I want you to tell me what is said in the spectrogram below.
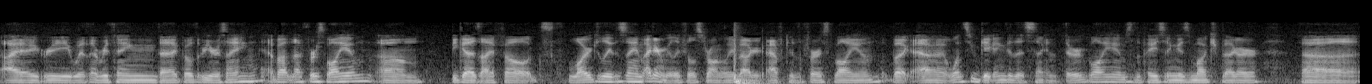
I agree with everything that both of you are saying about that first volume. Um, because I felt largely the same. I didn't really feel strongly about it after the first volume, but uh, once you get into the second third volumes, the pacing is much better, uh,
